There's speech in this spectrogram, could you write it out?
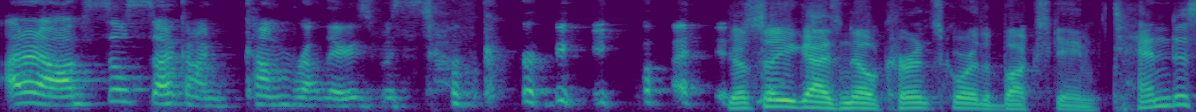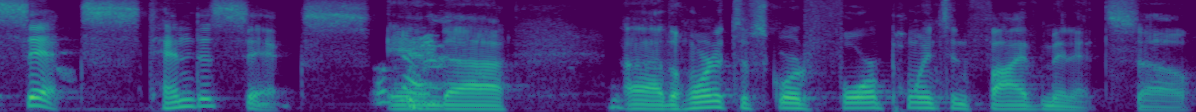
I don't know. I'm still stuck on Cum Brothers with Steph Curry. But... Just so you guys know, current score of the Bucks game: ten to six. Ten to six. Okay. And uh, uh, the Hornets have scored four points in five minutes. So,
